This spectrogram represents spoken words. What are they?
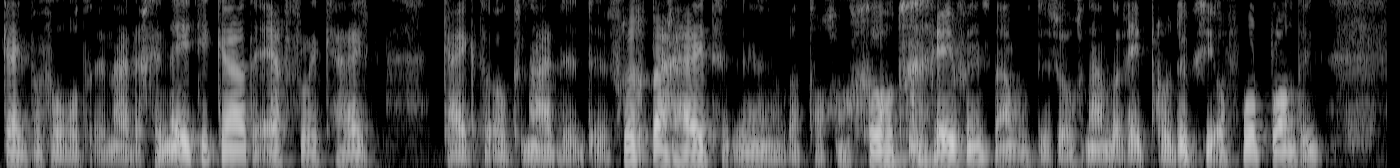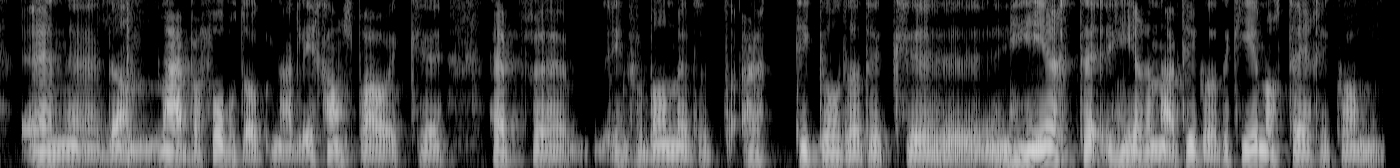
Kijkt bijvoorbeeld naar de genetica, de erfelijkheid. Kijkt ook naar de, de vruchtbaarheid, eh, wat toch een groot gegeven is, namelijk de zogenaamde reproductie of voortplanting. En uh, dan, maar bijvoorbeeld ook naar lichaamsbouw. Ik uh, heb in verband met het artikel dat ik hier, hier een artikel dat ik hier nog tegenkwam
